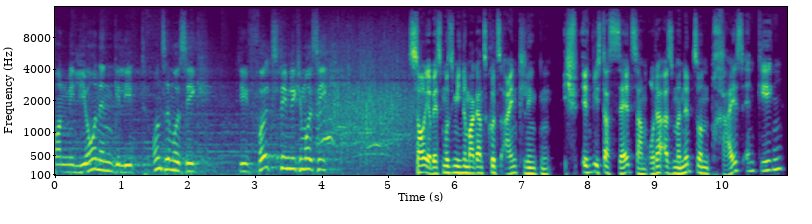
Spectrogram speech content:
von Millionen geliebt. Unsere Musik, die volkstümliche Musik. Sorry, aber jetzt muss ich mich noch mal ganz kurz einklinken. Ich, irgendwie ist das seltsam, oder? Also man nimmt so einen Preis entgegen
